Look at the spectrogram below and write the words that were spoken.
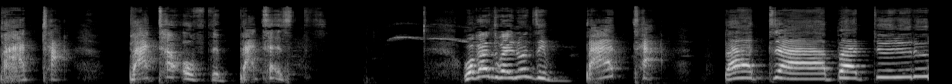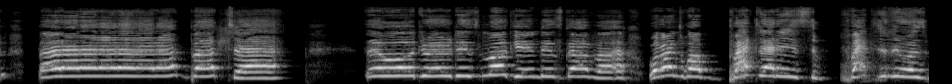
butter. Butter of the battest wakanzwa inonzi bata. Bata batururu barararara bata. The world where it is smoking discover wakanzwa batteries battery was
